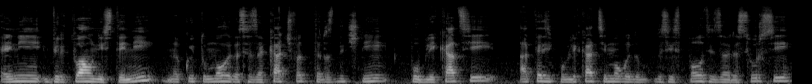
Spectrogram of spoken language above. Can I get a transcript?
едни виртуални стени, на които могат да се закачват различни публикации, а тези публикации могат да, да се използват и за ресурси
